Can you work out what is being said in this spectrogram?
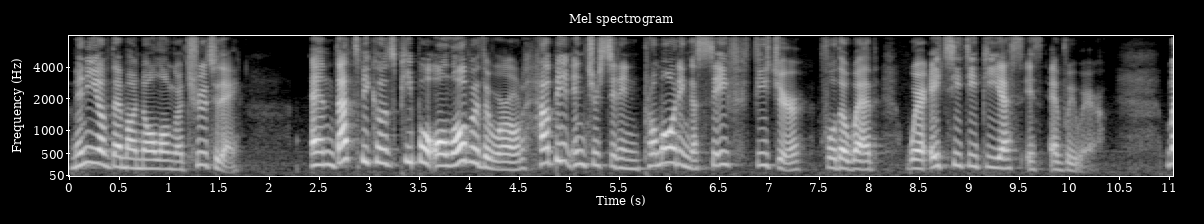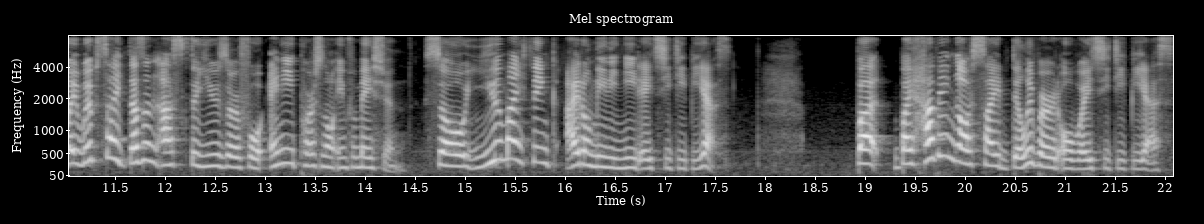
many of them are no longer true today. And that's because people all over the world have been interested in promoting a safe future for the web where HTTPS is everywhere. My website doesn't ask the user for any personal information, so you might think I don't really need HTTPS. But by having our site delivered over HTTPS,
